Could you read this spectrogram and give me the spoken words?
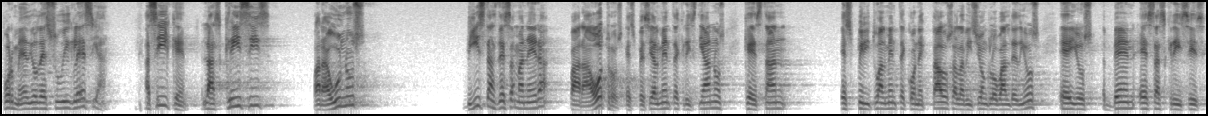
por medio de su iglesia. Así que las crisis para unos vistas de esa manera para otros, especialmente cristianos que están espiritualmente conectados a la visión global de Dios, ellos ven esas crisis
